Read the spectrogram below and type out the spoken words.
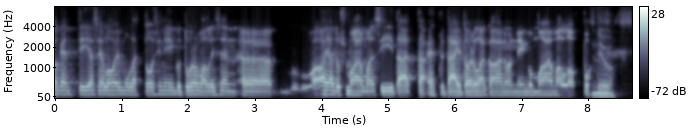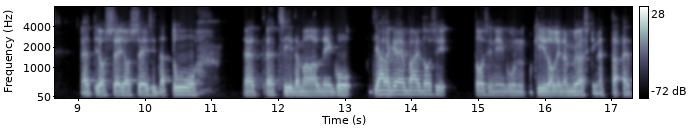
agenttiin ja se loi mulle tosi niin kuin turvallisen ö, ajatusmaailman siitä, että, että tämä ei todellakaan ole niin kuin maailmanloppu. Joo. Et jos, se, jos ei sitä tuu, että et siitä mä olen niin kuin jälkeenpäin tosi, tosi niin kuin kiitollinen myöskin, että et,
